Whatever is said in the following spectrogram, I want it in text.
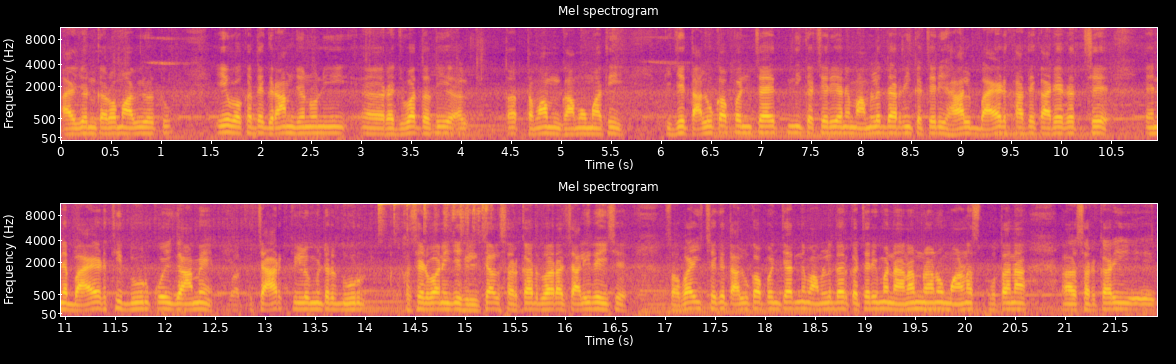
આયોજન કરવામાં આવ્યું હતું. એ વખતે ગ્રામજનોની રજૂઆત હતી તમામ ગામોમાંથી કે જે તાલુકા પંચાયતની કચેરી અને મામલતદારની કચેરી હાલ બાયડ ખાતે કાર્યરત છે. એને બાયડથી દૂર કોઈ ગામે ચાર કિલોમીટર દૂર ખસેડવાની જે હિલચાલ સરકાર દ્વારા ચાલી રહી છે સ્વાભાવિક છે કે તાલુકા પંચાયતને મામલતદાર કચેરીમાં નાનામાં નાનો માણસ પોતાના સરકારી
